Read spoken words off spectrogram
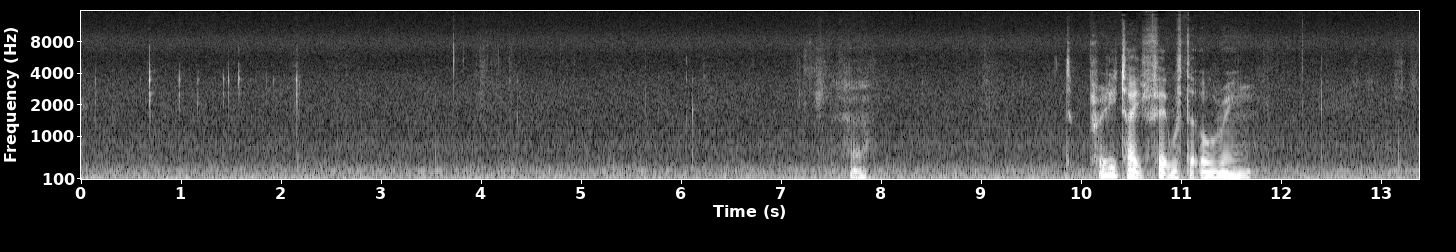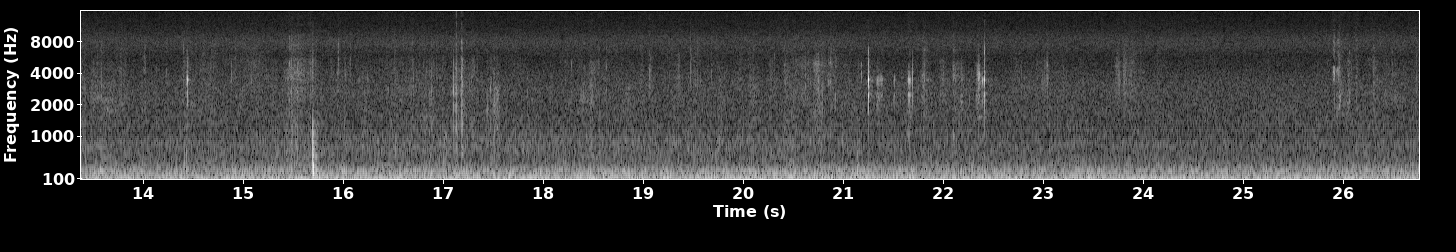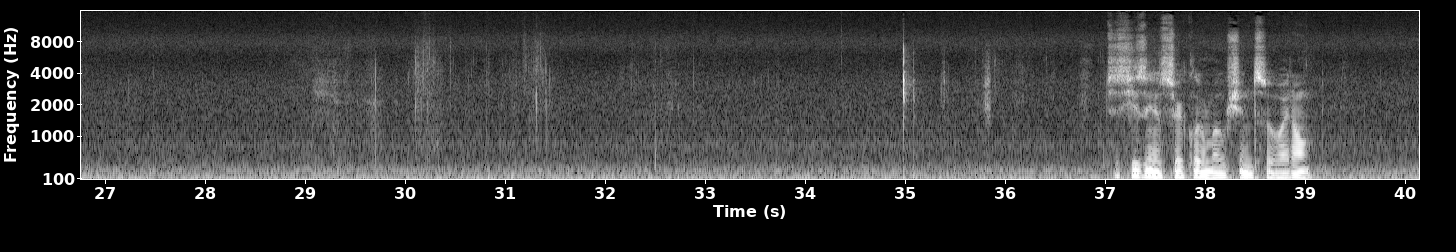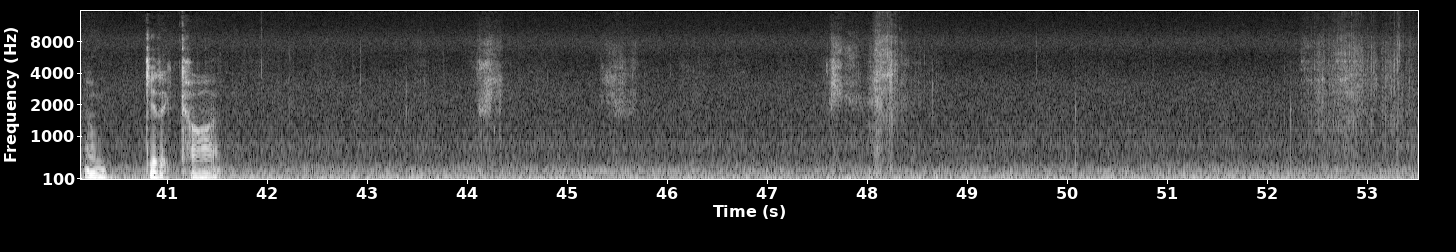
Pretty tight fit with the O-ring. Just using a circular motion so I don't um, get it caught.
